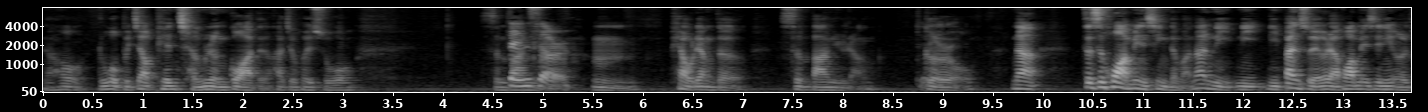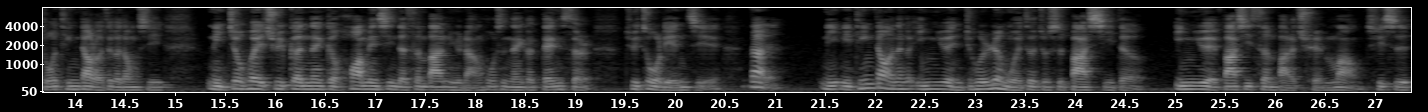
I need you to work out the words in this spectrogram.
然后，如果比较偏成人挂的，他就会说森巴，dancer，嗯，漂亮的森巴女郎 girl。那这是画面性的嘛？那你你你伴随而来画面性，你耳朵听到了这个东西，你就会去跟那个画面性的森巴女郎或是那个 dancer 去做连接。那你你听到那个音乐，你就会认为这就是巴西的音乐，巴西森巴的全貌。其实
